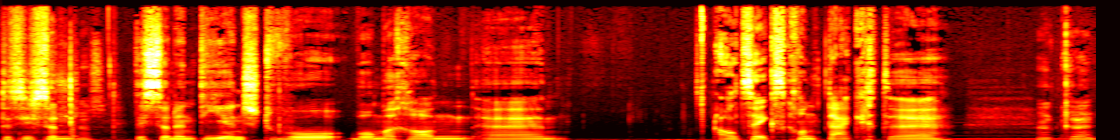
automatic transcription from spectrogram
Das ist so ein, das? ist so ein Dienst, wo, wo man kann, äh, als Sexkontakt, äh, Okay.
